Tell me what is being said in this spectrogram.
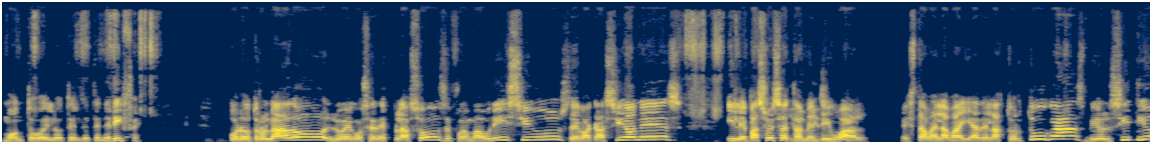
montó el hotel de Tenerife. Por otro lado, luego se desplazó, se fue a Mauritius de vacaciones y le pasó exactamente igual. Estaba en la Bahía de las Tortugas, vio el sitio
